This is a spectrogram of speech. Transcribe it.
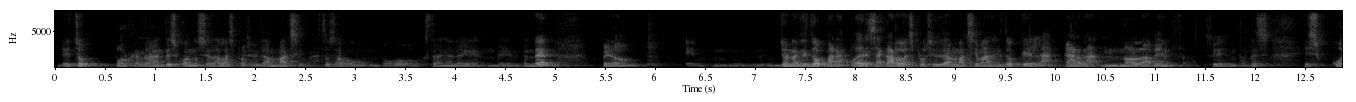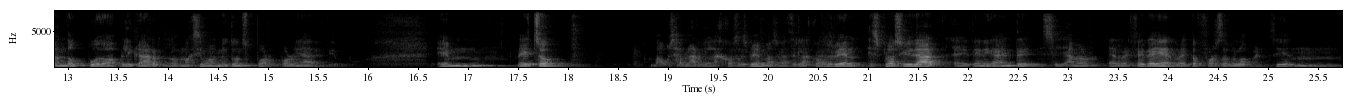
De hecho, porque realmente es cuando se da la explosividad máxima. Esto es algo un poco extraño de, entender, pero em, yo necesito, para poder sacar la explosividad máxima, necesito que la carga no la venza, ¿sí? Entonces es cuando puedo aplicar los máximos newtons por, por unidad de tiempo. Em, de hecho, vamos a hablar las cosas bien, vamos a decir las cosas bien. Explosividad, eh, técnicamente, se llama RFD, Rate of Force Development, ¿sí? Mm,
